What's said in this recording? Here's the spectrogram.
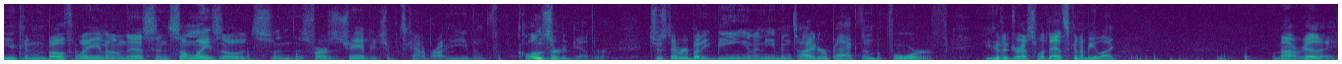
You can both weigh in on this. In some ways, though, it's as far as the championship, it's kind of brought you even f- closer together. Just everybody being in an even tighter pack than before. If you could address what that's going to be like. Well, not really.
